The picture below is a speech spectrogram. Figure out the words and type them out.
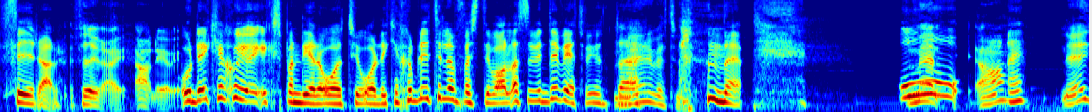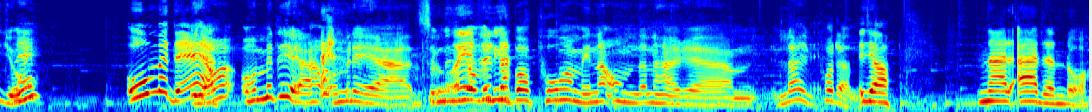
Firar. firar. Ja det. Och det kanske jag expanderar år till år. Det kanske blir till en festival. Alltså det vet vi ju inte. Nej det vet vi inte. Nej. Och, Men, ja. nej. Nej. jo. Nej. Och med det. Ja, och med det. Och med det. Så, men jag vill ju bara påminna om den här eh, livepodden. Ja. När är den då?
